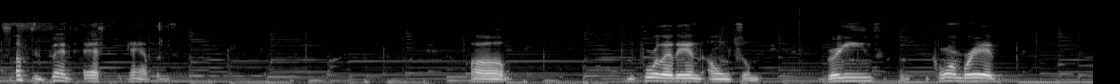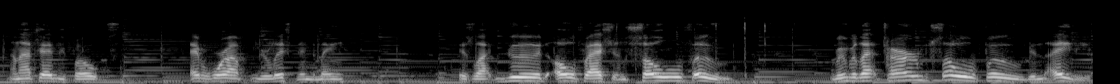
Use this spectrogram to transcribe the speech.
something fantastic happens. Uh, you pour that in on some greens, cornbread, and I tell you, folks, everywhere you're listening to me is like good old fashioned soul food. Remember that term, soul food, in the 80s?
